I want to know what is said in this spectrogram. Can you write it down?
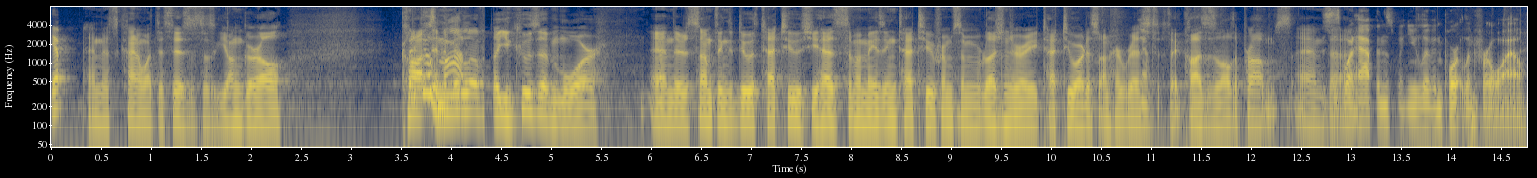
Yep, and that's kind of what this is. This is a young girl caught in the middle of a yakuza war and there's something to do with tattoos. She has some amazing tattoo from some legendary tattoo artist on her wrist yeah. that causes all the problems. And this is uh, what happens when you live in Portland for a while.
